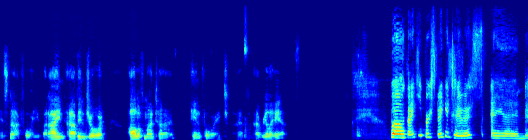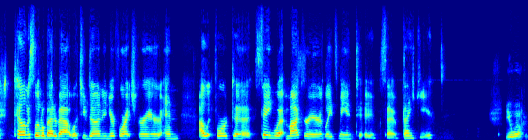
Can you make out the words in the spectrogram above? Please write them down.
it's not for you. But I I've enjoyed all of my time in 4-H. I, I really have. Well, thank you for speaking to us and telling us a little bit about what you've done in your 4 H career. And I look forward to seeing what my career leads me into. So thank you. You're welcome.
